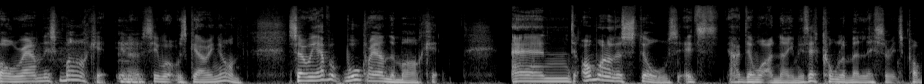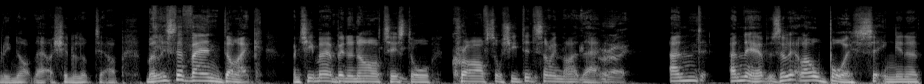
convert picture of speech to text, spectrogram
bowl around this market. You know, Hmm. see what was going on. So we have a walk around the market. And on one of the stalls, it's I don't know what her name is. Let's call her Melissa. It's probably not that. I should have looked it up. Melissa Van Dyke, and she may have been an artist or crafts, or she did something like that. Right. And and there was a little old boy sitting in a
